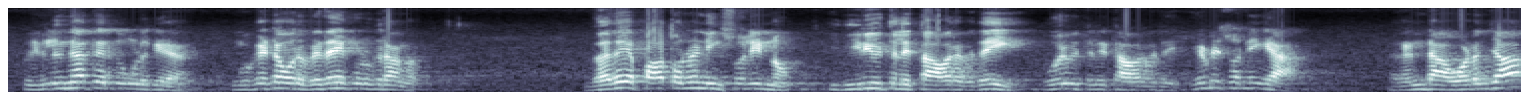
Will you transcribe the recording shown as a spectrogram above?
இப்போ இல்லைன்னா தெரியுது உங்களுக்கு. உங்ககிட்ட ஒரு விதையை கொடுக்குறாங்க. விதையை பார்த்தோன்னே நீங்கள் சொல்லிடணும். இது இருபத்தலை தாவர விதை ஒரு வித்தலை தாவர விதை. எப்படி சொன்னீங்க? ரெண்டா உடஞ்சா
